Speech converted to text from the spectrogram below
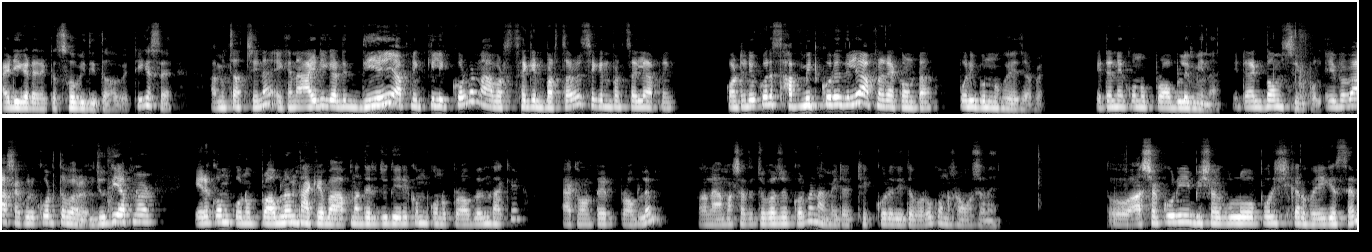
আইডি কার্ডের একটা ছবি দিতে হবে, ঠিক আছে? আমি চাচ্ছি না, এখানে আইডি কার্ডে দিয়েই আপনি ক্লিক করবেন, আবার সেকেন্ড পার্ট চাইবে সেকেন্ড পার্ট চাইলে আপনি কন্টিনিউ করে সাবমিট করে দিলে আপনার অ্যাকাউন্টটা পরিপূর্ণ হয়ে যাবে। এটা নিয়ে কোনো প্রবলেমই না। এটা একদম সিম্পল এইভাবে আশা করি করতে পারবেন। যদি আপনার এরকম কোনো প্রবলেম থাকে বা আপনাদের যদি এরকম কোনো প্রবলেম থাকে অ্যাকাউন্টের প্রবলেম তাহলে আমার সাথে যোগাযোগ করবেন, আমি এটা ঠিক করে দিতে পারব, কোনো সমস্যা নেই। তো আশা করি বিষয়গুলো পরিষ্কার হয়ে গেছেন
